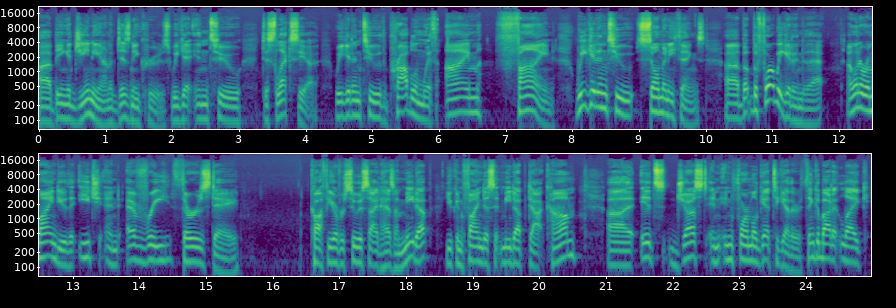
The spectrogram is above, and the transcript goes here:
uh, being a genie on a Disney cruise. We get into dyslexia. We get into the problem with I'm fine. We get into so many things. Uh, but before we get into that, I want to remind you that each and every Thursday, Coffee Over Suicide has a meetup. You can find us at meetup.com. Uh, it's just an informal get together. Think about it like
